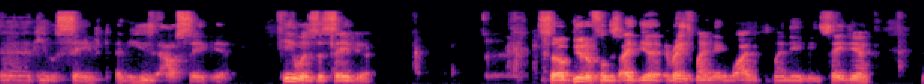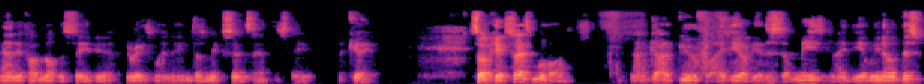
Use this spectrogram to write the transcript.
and he was saved, and he's our savior. He was the savior. So beautiful, this idea, erase my name. Why? Because my name means savior. And if I'm not the savior, erase my name. It doesn't make sense to have this name. Okay. So, okay, so let's move on. Now, I've got a beautiful idea over here. This is an amazing idea. We know this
